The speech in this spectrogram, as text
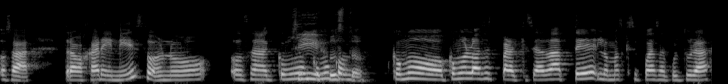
o sea, trabajar en eso, ¿no? O sea, ¿cómo, cómo, cómo, lo haces para que se adapte lo más que se pueda a esa cultura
